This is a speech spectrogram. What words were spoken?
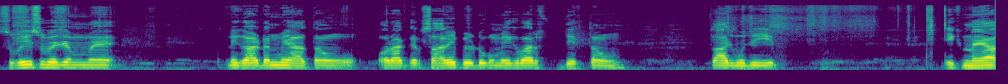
सुबह ही सुबह जब मैं अपने गार्डन में आता हूँ और आकर सारे पेड़ों को मैं एक बार देखता हूँ तो आज मुझे ये एक नया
